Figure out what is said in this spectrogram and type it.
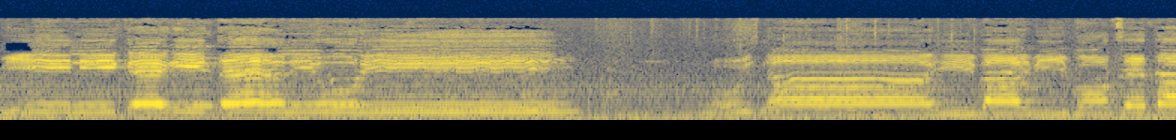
minik egiten iuri. Noiz nahi bai bibotz eta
